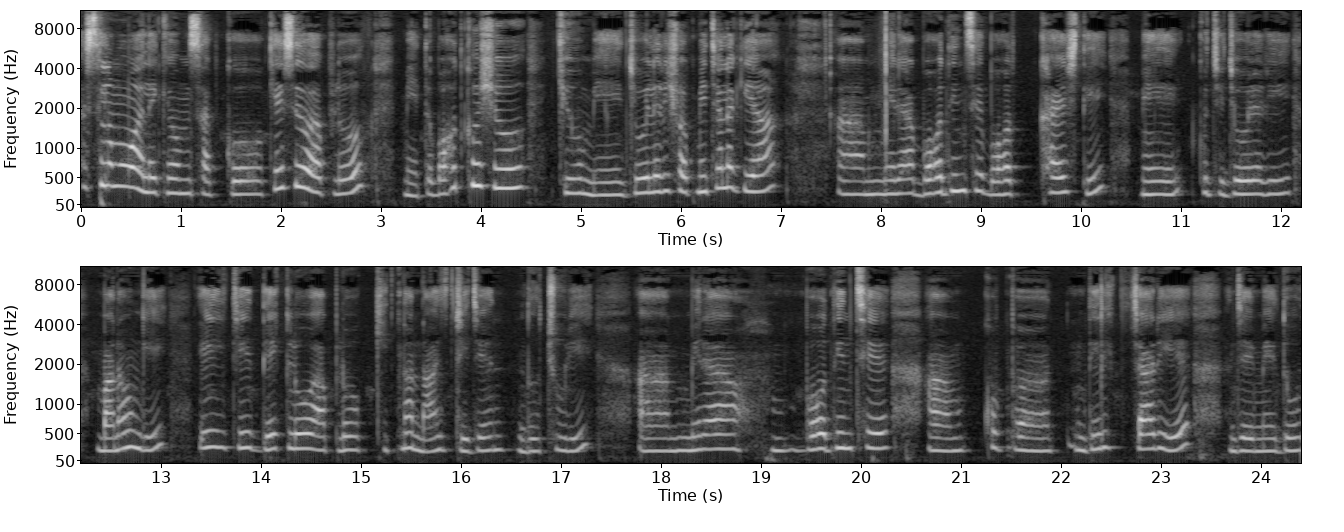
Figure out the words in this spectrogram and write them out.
असलकुम सबको कैसे हो आप लोग मैं तो बहुत खुश हूँ क्यों मैं ज्वेलरी शॉप में चला गया आ, मेरा बहुत दिन से बहुत ख्वाहिश थी मैं कुछ ज्वेलरी बनाऊंगी ये चीज़ देख लो आप लोग कितना नाइस डिजाइन दो चूड़ी आ, मेरा बहुत दिन से आ, खूब आ, दिल चाह रही है जे मैं दो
